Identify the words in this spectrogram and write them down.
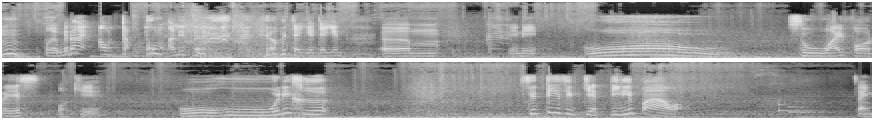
อืมเปิดไม่ได้ เอาจับทุ่มอลิสเลยเดี๋ยวใจเย็นใจเย็น เอ่มนี่นี่โอ้สูไวฟอเรสโอเค โอ้โห นี่คือซิตี้สิบเจ็ดจริงหรือเปล่าแสง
